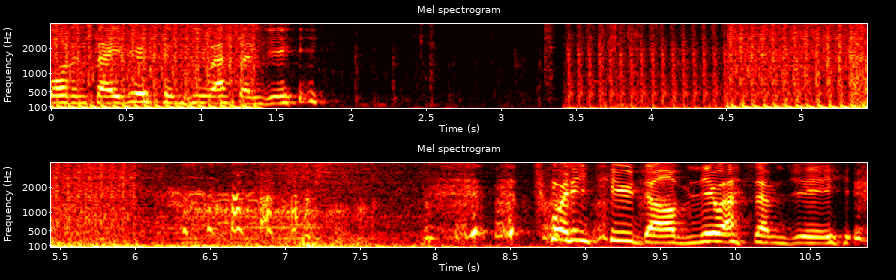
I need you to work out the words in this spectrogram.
Lord and Savior, the new SMG? Twenty-two dub, new SMG,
